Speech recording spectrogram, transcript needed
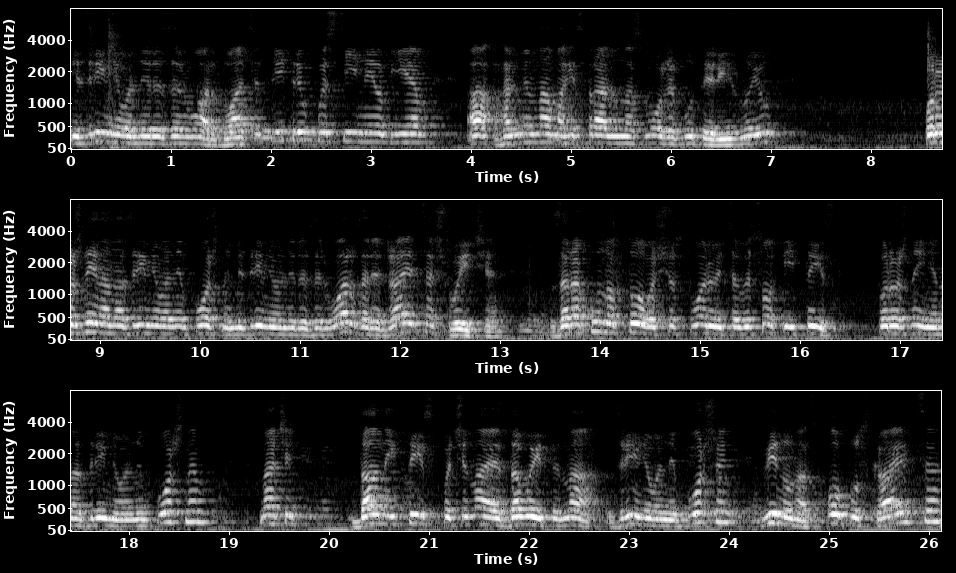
і зрівнювальний резервуар 20 літрів постійний об'єм, а гальмівна магістраль у нас може бути різною. Порожнина над зрівнювальним поршнем і зрівнювальний резервуар заряджається швидше. За рахунок того, що створюється високий тиск порожнині над зрівнювальним поршнем, значить даний тиск починає давити на зрівнювальний поршень, він у нас опускається,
